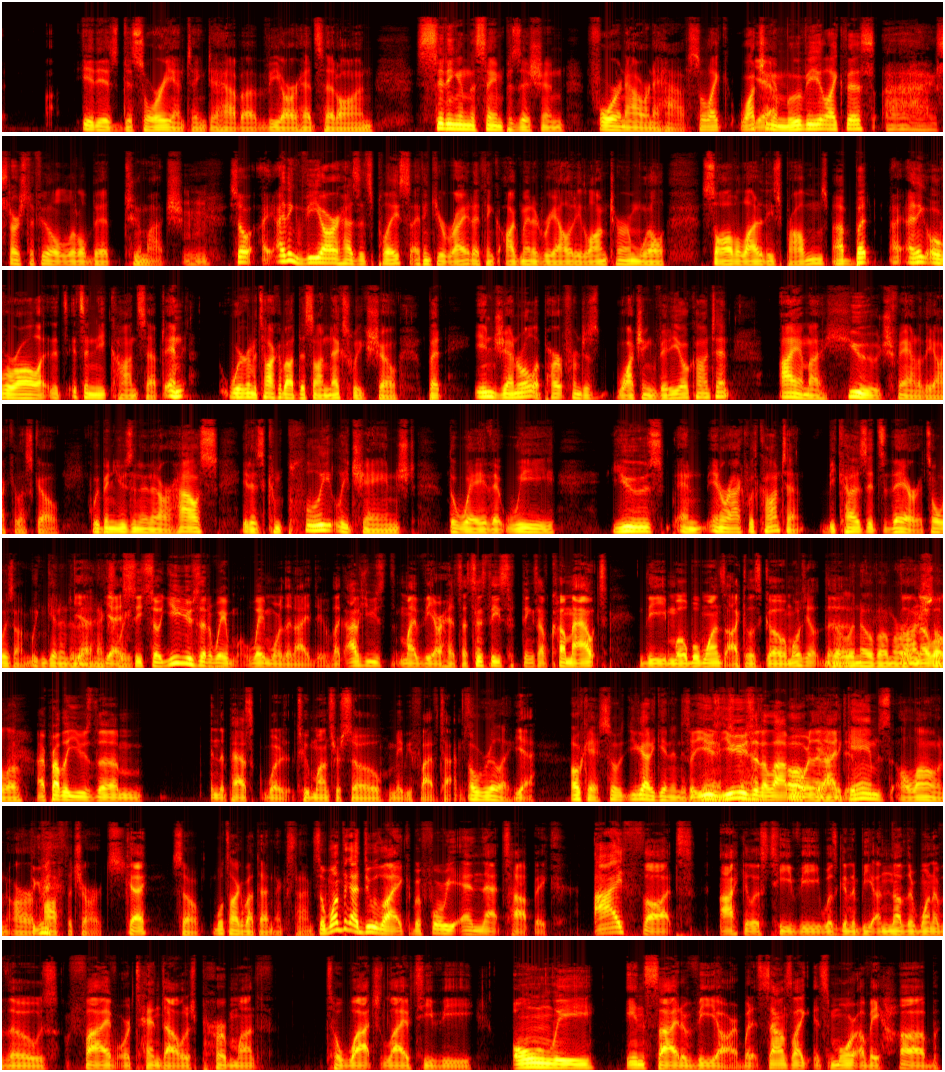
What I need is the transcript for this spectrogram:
it is disorienting to have a VR headset on, sitting in the same position for an hour and a half. So like watching Yeah. a movie like this, ah, starts to feel a little bit too much. Mm-hmm. So I, I think VR has its place. I think you're right. I think augmented reality long term will solve a lot of these problems. Uh, but I, I think overall it's, it's a neat concept. And we're going to talk about this on next week's show. But in general, apart from just watching video content, I am a huge fan of the Oculus Go. We've been using it in our house. It has completely changed the way that we use and interact with content because it's there. It's always on. We can get into yeah, that next yeah. week. See, so you use it way, way more than I do. Like I've used my VR headset since these things have come out. The mobile ones, Oculus Go, and what was the, the, Lenovo Mirage Lenovo. Solo. I probably used them in the past, what, two months or so, maybe five times. Oh, really? yeah. Okay, so you got to get into So the you- games, you use man. it a lot Oh, more than yeah, I the do. games alone are off the charts. Okay. So we'll talk about that next time. So one thing I do like before we end that topic, I thought Oculus TV was going to be another one of those five or ten dollars per month to watch live TV only inside of VR, but it sounds like it's more of a hub.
